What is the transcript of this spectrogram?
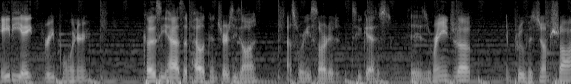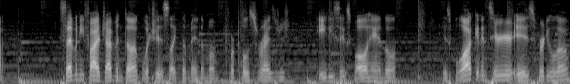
88 three pointer. Because he has the Pelican jerseys on, that's where he started to get his, his range up, improve his jump shot. 75 drive and dunk, which is like the minimum for posterizers. 86 ball handle. His block and interior is pretty low,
